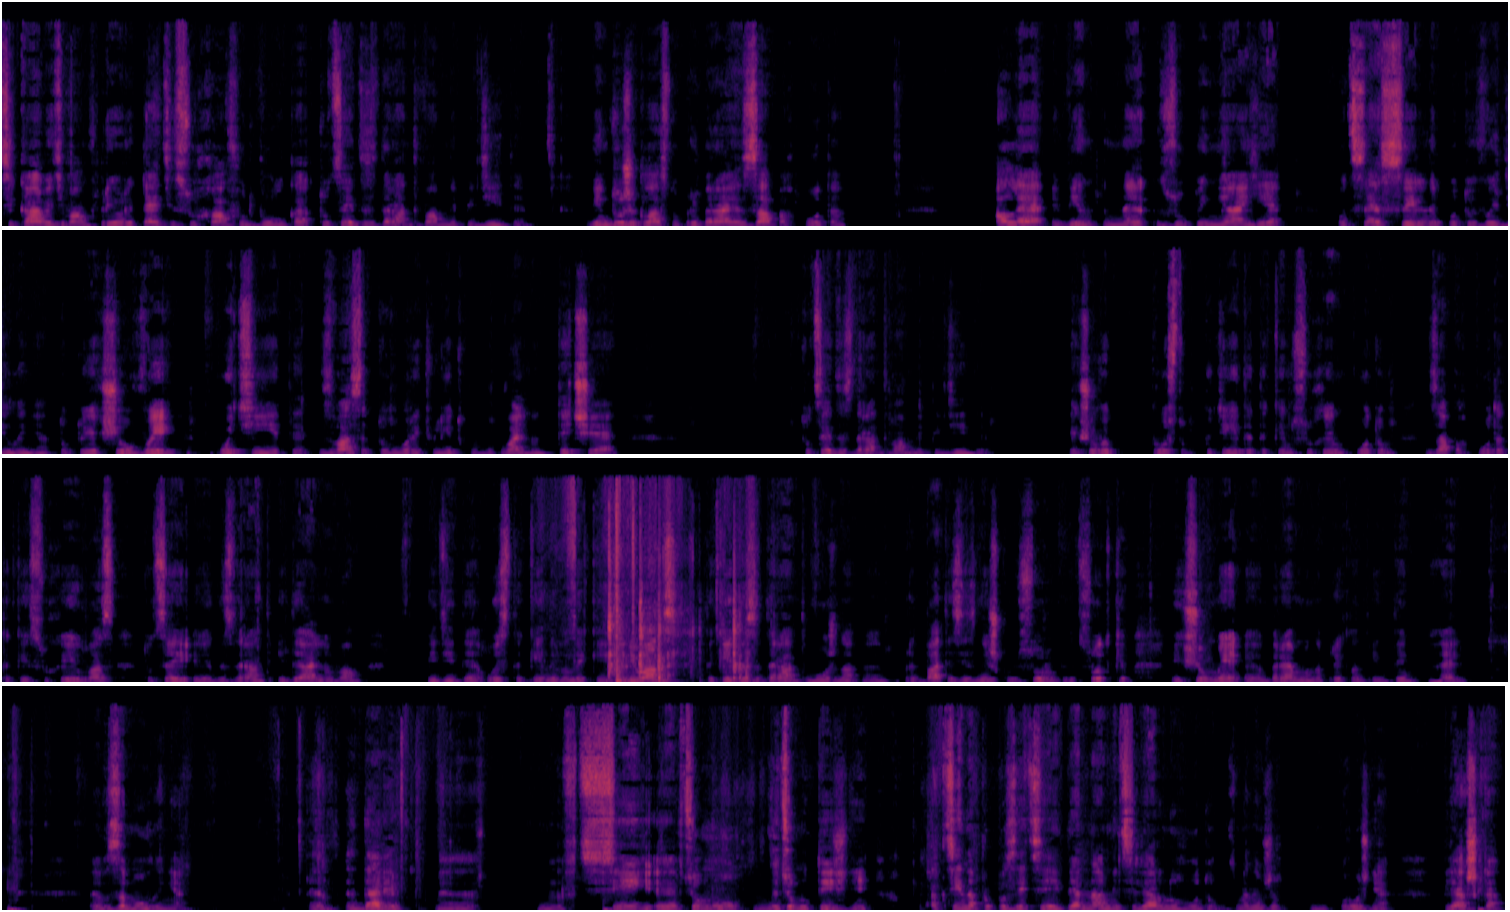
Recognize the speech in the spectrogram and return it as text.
цікавить вам в пріоритеті суха футболка, то цей дезодорант вам не підійде. Він дуже класно прибирає запах пота, але він не зупиняє оце сильне потовиділення. Тобто, якщо ви потієте, з вас, як то говорить, влітку буквально тече, то цей дезодорант вам не підійде. Якщо ви просто потієте таким сухим потом, запах пота такий сухий у вас, то цей е, дезодорант ідеально вам підійде. Ось такий невеликий нюанс. Такий дезодорант можна е, придбати зі знижкою 40%, якщо ми е, беремо, наприклад, інтим гель в замовлення. Далі, в, цій, в цьому, на цьому тижні акційна пропозиція йде на міцелярну воду. У мене вже порожня пляшка.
